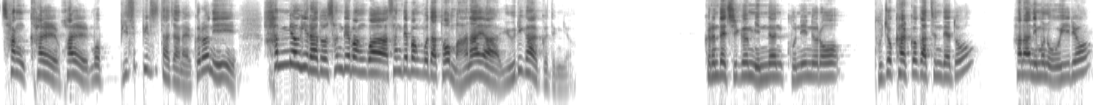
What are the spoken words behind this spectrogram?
창, 칼, 활, 뭐 비슷비슷하잖아요. 그러니 한 명이라도 상대방과 상대방보다 더 많아야 유리가 하거든요. 그런데 지금 있는 군인으로 부족할 것 같은데도 하나님은 오히려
